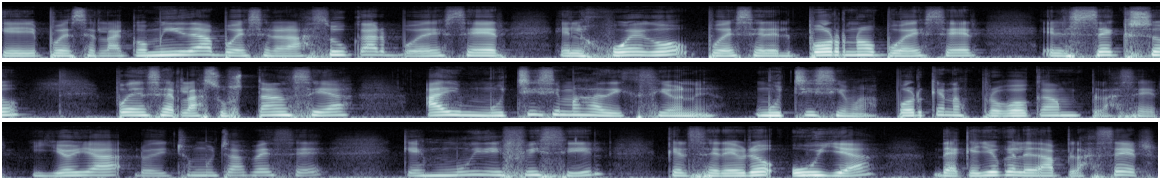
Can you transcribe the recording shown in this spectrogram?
que puede ser la comida, puede ser el azúcar, puede ser el juego, puede ser el porno, puede ser el sexo, pueden ser las sustancias. Hay muchísimas adicciones, muchísimas, porque nos provocan placer. Y yo ya lo he dicho muchas veces, que es muy difícil que el cerebro huya de aquello que le da placer.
